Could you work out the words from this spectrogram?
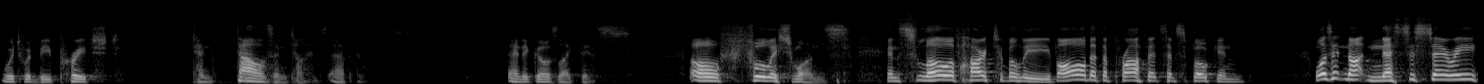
which would be preached 10,000 times afterwards. And it goes like this Oh, foolish ones, and slow of heart to believe all that the prophets have spoken. Was it not necessary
